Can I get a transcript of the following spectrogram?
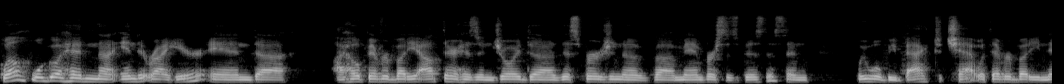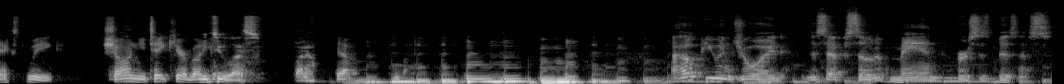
well, we'll go ahead and uh, end it right here, and uh, I hope everybody out there has enjoyed uh, this version of uh, Man versus Business, and we will be back to chat with everybody next week. Sean, you take care, buddy. You too, Les. Bye now. Yep. I hope you enjoyed this episode of Man versus Business.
